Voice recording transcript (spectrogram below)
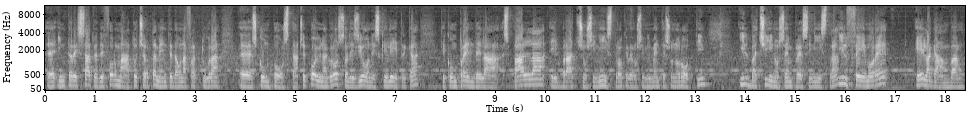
eh, interessato e deformato certamente da una frattura eh, scomposta. C'è poi una grossa lesione scheletrica che comprende la spalla e il braccio sinistro che verosimilmente sono rotti, il bacino sempre a sinistra, il femore e la gamba,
